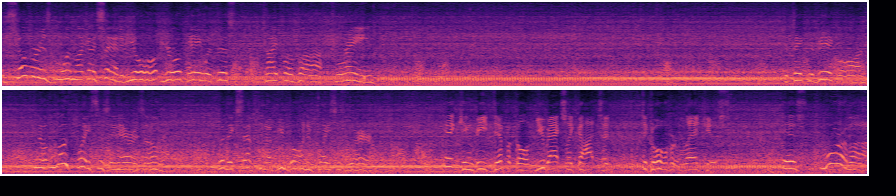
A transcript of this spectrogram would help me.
And Silver is the one, like I said, if you you're okay with this type of uh, terrain, take your vehicle on. You know, most places in Arizona, with the exception of you going in places where it can be difficult, you've actually got to, to go over ledges, is more of a,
